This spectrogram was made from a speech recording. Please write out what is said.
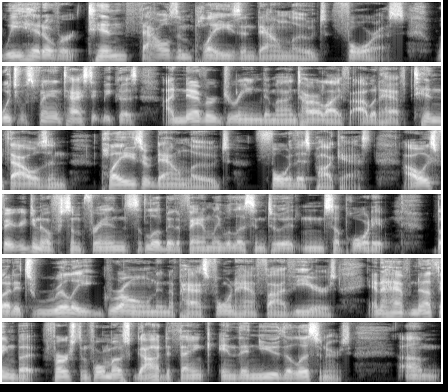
we hit over 10,000 plays and downloads for us, which was fantastic because I never dreamed in my entire life I would have 10,000 plays or downloads for this podcast. I always figured, you know, some friends, a little bit of family would listen to it and support it, but it's really grown in the past four and a half, five years. And I have nothing but first and foremost God to thank and then you, the listeners. Um,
